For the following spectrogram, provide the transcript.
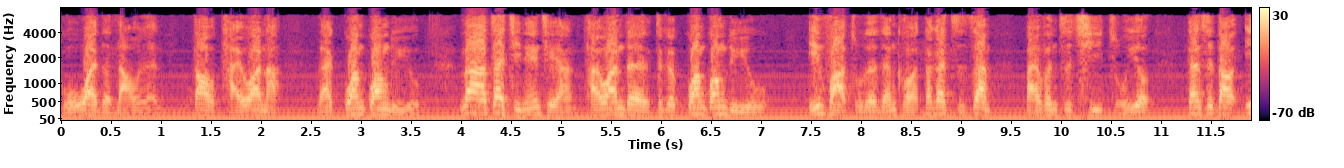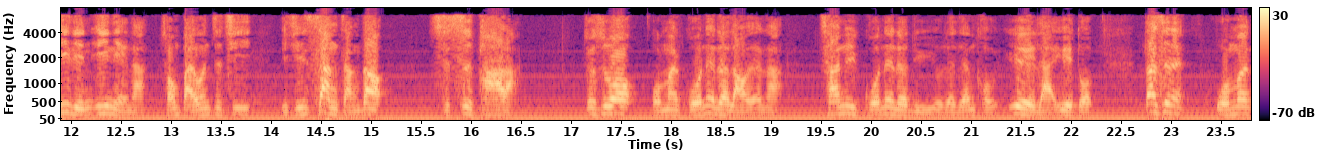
国外的老人到台湾啊来观光旅游。那在几年前啊，台湾的这个观光旅游银发族的人口啊，大概只占百分之七左右。但是到一零一年啊，从百分之七已经上涨到十四趴了。就是说，我们国内的老人啊，参与国内的旅游的人口越来越多。但是呢，我们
